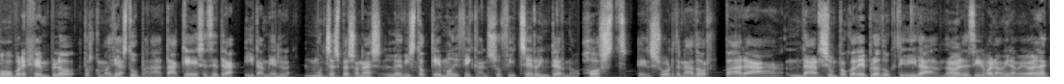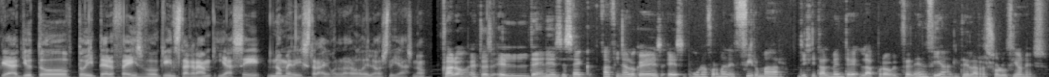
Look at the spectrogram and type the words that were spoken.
O, por ejemplo, pues como decías tú, para ataques, etcétera. Y también muchas personas lo he visto que modifican su fichero interno host en su ordenador para darse un poco de productividad, ¿no? Es decir, bueno, mira, me voy a crear YouTube, Twitter, Facebook, Instagram y así no me distraigo a lo largo de los días, ¿no? Claro, entonces el DNSSEC al final lo que es es una forma de firmar digitalmente la procedencia de las resoluciones.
